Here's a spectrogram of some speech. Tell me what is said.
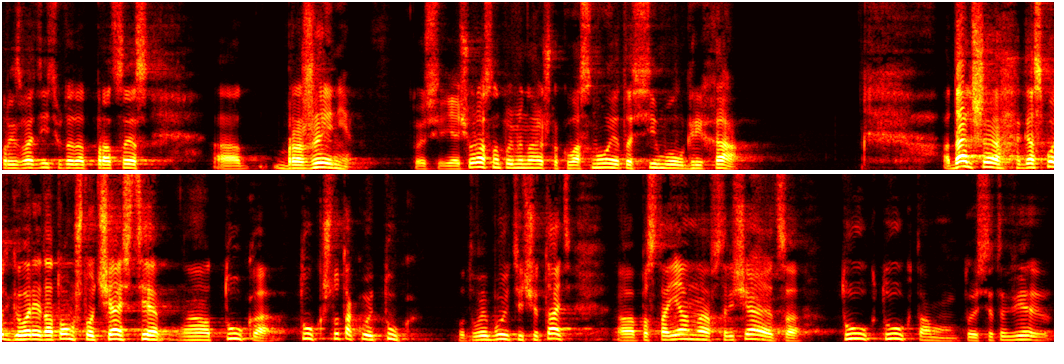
производить вот этот процесс э, брожения. То есть я еще раз напоминаю, что квасной это символ греха. А дальше Господь говорит о том, что части э, тука, тук, что такое тук? Вот вы будете читать, э, постоянно встречается тук, тук, там, то есть это в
